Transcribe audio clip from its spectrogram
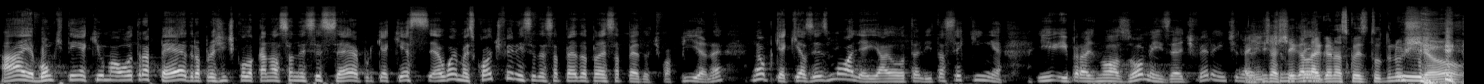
Ah, é bom que tem aqui uma outra pedra pra gente colocar nossa necessaire, porque aqui é, ué, mas qual a diferença dessa pedra para essa pedra? Tipo a pia, né? Não, porque aqui às vezes molha e a outra ali tá sequinha. E, e para nós homens é diferente, né? A gente, a gente já chega tem... largando as coisas tudo no chão.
